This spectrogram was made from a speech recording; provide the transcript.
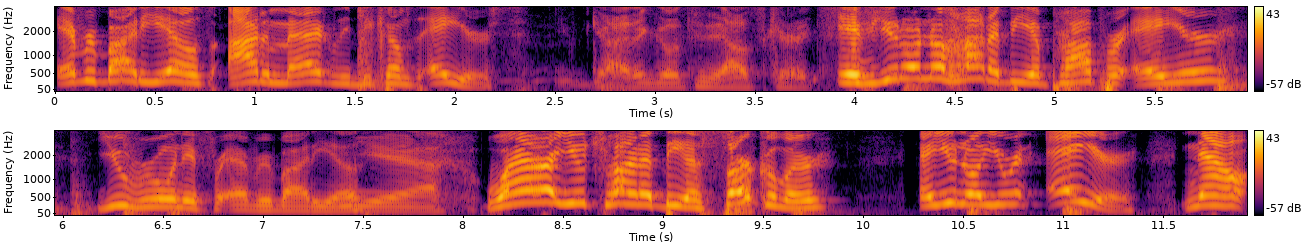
Everybody else automatically becomes Ayers. You gotta go to the outskirts. If you don't know how to be a proper Ayer, you ruin it for everybody else. Yeah. Why are you trying to be a circler and you know you're an Ayer? Now,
